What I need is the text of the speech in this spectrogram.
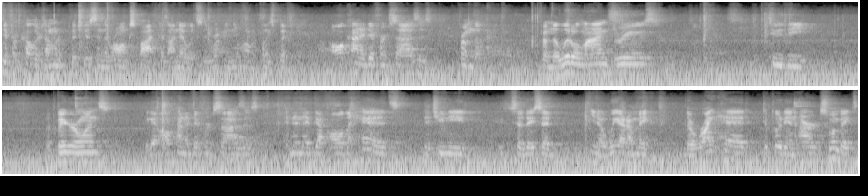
different colors. I'm going to put this in the wrong spot because I know it's in the wrong place, but all kind of different sizes from the from the little line throughs to the the bigger ones. They got all kind of different sizes, and then they've got all the heads that you need. So they said, you know, we got to make the right head to put in our swim baits.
